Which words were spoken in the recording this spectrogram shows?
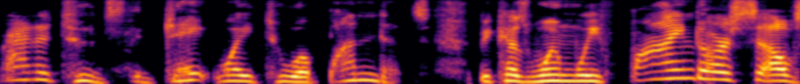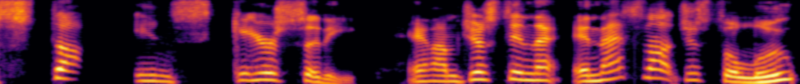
gratitude's the gateway to abundance. Because when we find ourselves stuck in scarcity. And I'm just in that. And that's not just a loop,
